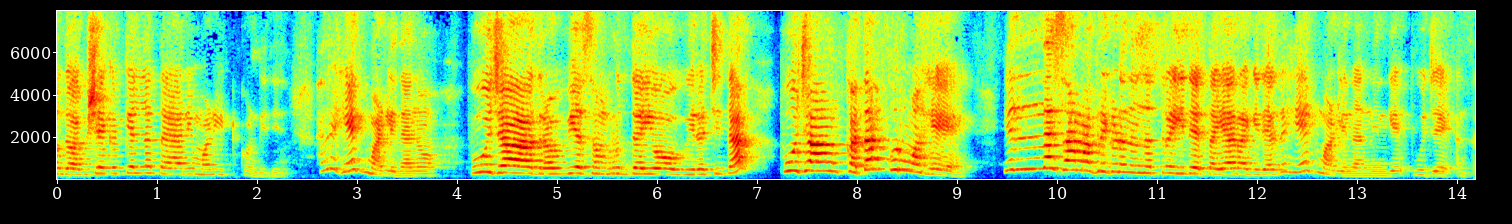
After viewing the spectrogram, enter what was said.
ಒಂದು ಅಭಿಷೇಕಕ್ಕೆಲ್ಲ ತಯಾರಿ ಮಾಡಿ ಇಟ್ಕೊಂಡಿದ್ದೀನಿ. ಆದರೆ ಹೇಗೆ ಮಾಡಲಿ ನಾನು? ಪೂಜಾ ದ್ರವ್ಯ ಸಮೃದ್ಧಯೋ ವಿರಚಿತ ಪೂಜಾ ಕಥಂ ಕುರ್ಮಹೇ. ಎಲ್ಲ ಸಾಮಗ್ರಿಗಳು ನನ್ನ ಹತ್ರ ಇದೆ, ತಯಾರಾಗಿದೆ. ಆದರೆ ಹೇಗ್ ಮಾಡ್ಲಿ ನಾನು ನಿನಗೆ ಪೂಜೆ ಅಂತ?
